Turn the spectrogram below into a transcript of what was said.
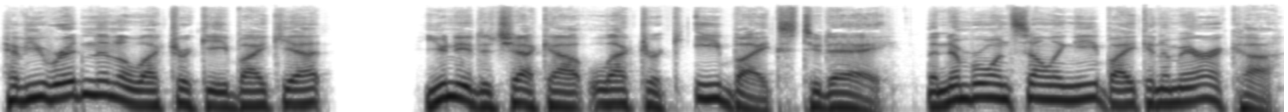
Have you ridden an electric e bike yet? You need to check out Electric E Bikes today, the number one selling e bike in America.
